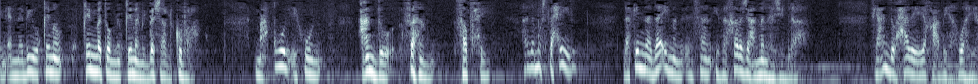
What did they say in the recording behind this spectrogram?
إن النبي قمة من قمم البشر الكبرى. معقول يكون عنده فهم سطحي؟ هذا مستحيل. لكن دائما الإنسان إذا خرج عن منهج الله في عنده حالة يقع بها وهي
